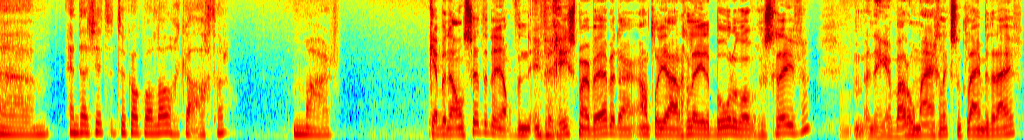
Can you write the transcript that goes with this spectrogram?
Um, en daar zit natuurlijk ook wel logica achter. Maar ik heb me daar ontzettend in vergist, maar we hebben daar een aantal jaren geleden behoorlijk over geschreven. Ik denk, waarom eigenlijk, zo'n klein bedrijf?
